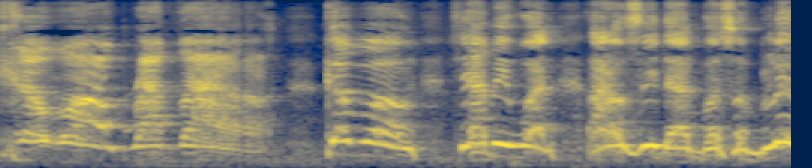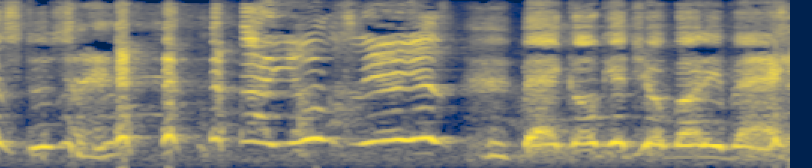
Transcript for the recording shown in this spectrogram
Come on, brother. Come on. Tell me what. I don't see that but some blisters. Are you serious? Man, go get your money back.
